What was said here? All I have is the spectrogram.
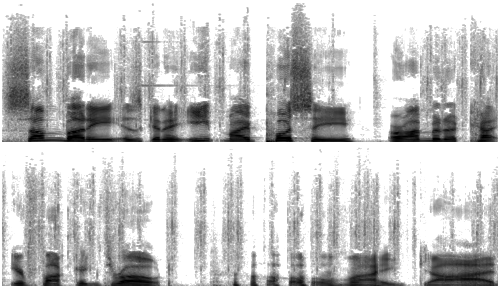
somebody is going to eat my pussy or I'm going to cut your fucking throat. oh my God.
